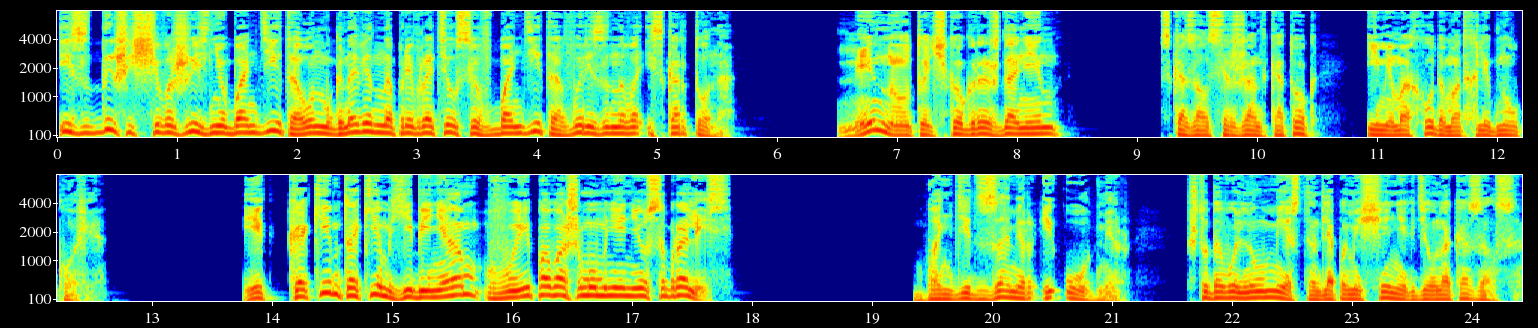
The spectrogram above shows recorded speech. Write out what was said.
Из дышащего жизнью бандита он мгновенно превратился в бандита, вырезанного из картона. «Минуточку, гражданин», — сказал сержант Каток и мимоходом отхлебнул кофе. «И к каким таким ебеням вы, по вашему мнению, собрались?» Бандит замер и обмер, что довольно уместно для помещения, где он оказался.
